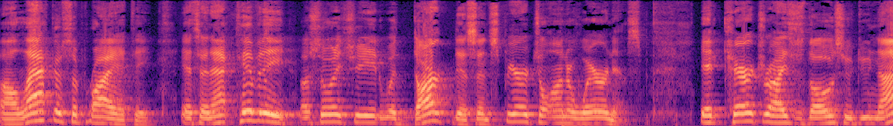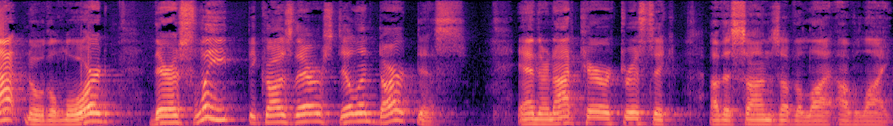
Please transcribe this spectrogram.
a lack of sobriety. It's an activity associated with darkness and spiritual unawareness. It characterizes those who do not know the Lord they're asleep because they're still in darkness, and they're not characteristic of the sons of the light, of light.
